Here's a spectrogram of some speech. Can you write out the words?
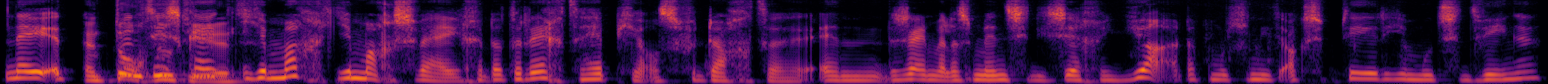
Nee, het en punt is, kijk, je mag, je mag zwijgen. Dat recht heb je als verdachte. En er zijn wel eens mensen die zeggen, ja, dat moet je niet accepteren. Je moet ze dwingen.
